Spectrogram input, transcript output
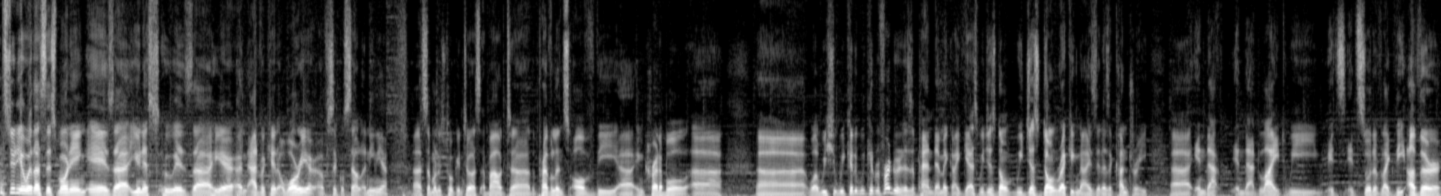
In studio with us this morning is uh, Eunice, who is uh, here, an advocate, a warrior of sickle cell anemia, uh, someone who's talking to us about uh, the prevalence of the uh, incredible uh, well, we should we could we could refer to it as a pandemic, I guess. We just don't we just don't recognize it as a country in that in that light. We it's it's sort of like the other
